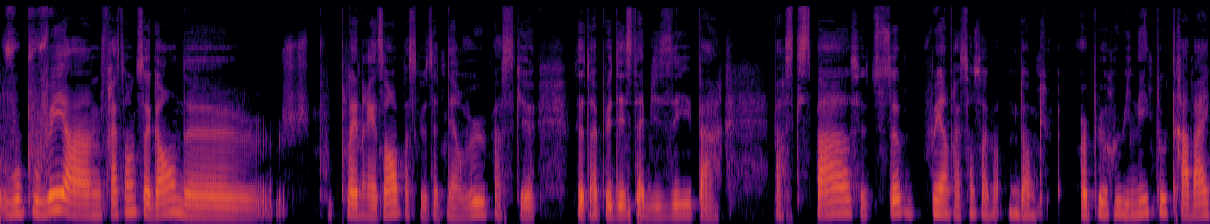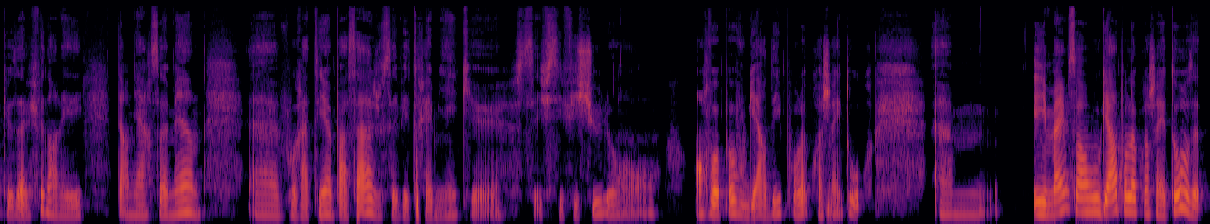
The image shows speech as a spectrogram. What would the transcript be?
vous pouvez en une fraction de seconde, euh, pour plein de raisons, parce que vous êtes nerveux, parce que vous êtes un peu déstabilisé par par ce qui se passe, tout ça, vous pouvez en fraction de seconde, donc un peu ruiner tout le travail que vous avez fait dans les dernières semaines. Vous ratez un passage, vous savez très bien que c'est fichu, là, on ne va pas vous garder pour le prochain tour. Et même si on vous garde pour le prochain tour, vous n'êtes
